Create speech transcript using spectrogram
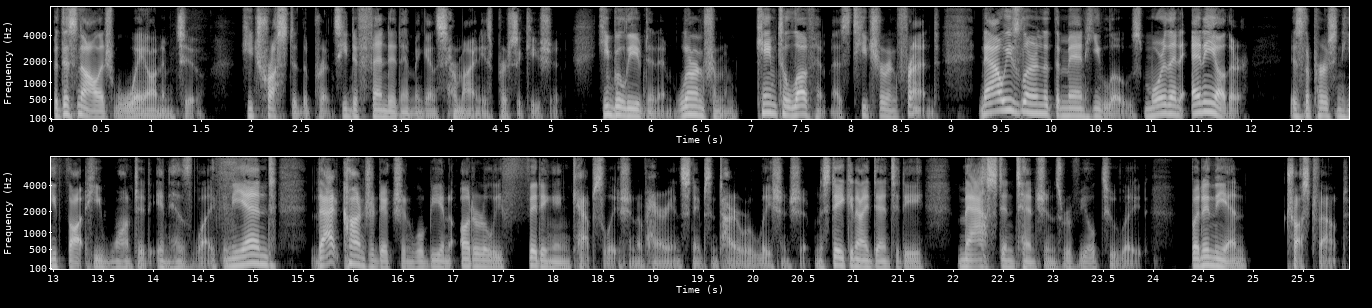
But this knowledge will weigh on him too. He trusted the prince. He defended him against Hermione's persecution. He believed in him, learned from him, came to love him as teacher and friend. Now he's learned that the man he loathes more than any other is the person he thought he wanted in his life. In the end, that contradiction will be an utterly fitting encapsulation of Harry and Snape's entire relationship. Mistaken identity, masked intentions revealed too late. But in the end, trust found.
